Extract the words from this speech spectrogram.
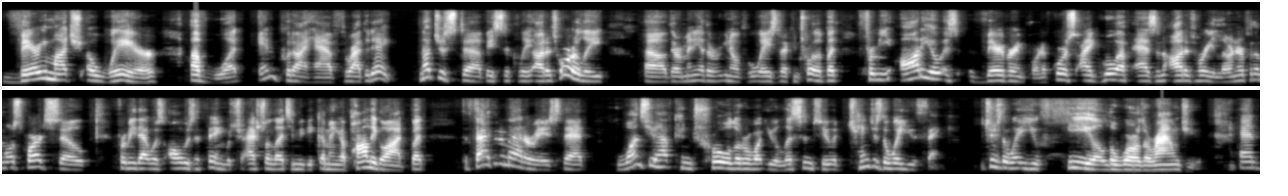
very much aware of what input I have throughout the day, not just uh, basically auditorily. Uh, there are many other you know ways that I control it, but for me, audio is very very important. Of course, I grew up as an auditory learner for the most part, so for me that was always a thing, which actually led to me becoming a polyglot. But the fact of the matter is that once you have control over what you listen to, it changes the way you think change the way you feel the world around you. And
